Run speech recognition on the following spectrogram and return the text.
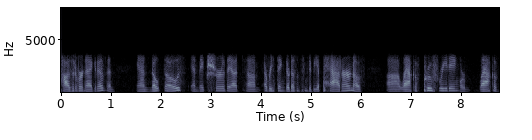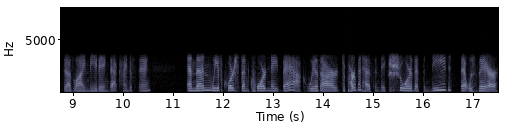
positive or negative, and and note those and make sure that um, everything there doesn't seem to be a pattern of uh, lack of proofreading or lack of deadline meeting, that kind of thing. And then we, of course, then coordinate back with our department heads and make sure that the need that was there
